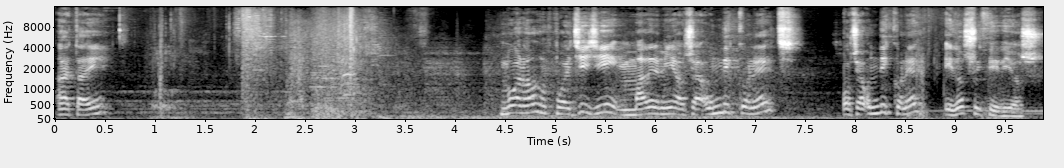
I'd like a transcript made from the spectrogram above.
Ah, está ahí. Bueno, pues GG, madre mía, o sea, un disconnect, o sea, un disconnect y dos suicidios.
